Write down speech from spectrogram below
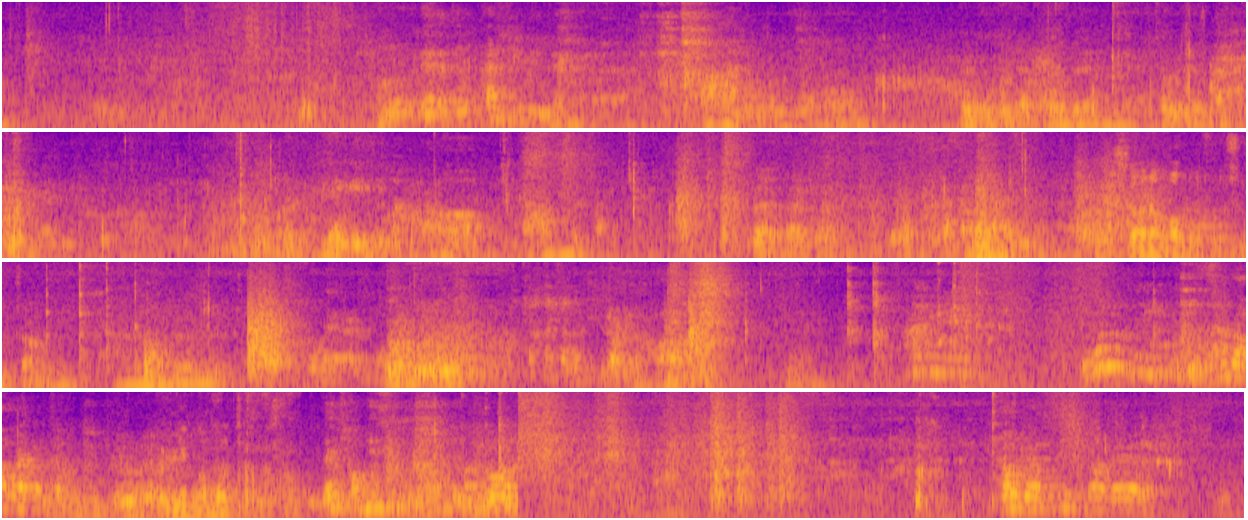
어, 내가 지금 80인데. 다 가지고. 여기 혼자 공부했는데. 저기 좀 다. 내게 힘 알아. 다 없었다. 무 시원한 거 보소 진짜. 정도. 흘린 건 어떡하지? 내 쓰는 거형 내가 생각에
